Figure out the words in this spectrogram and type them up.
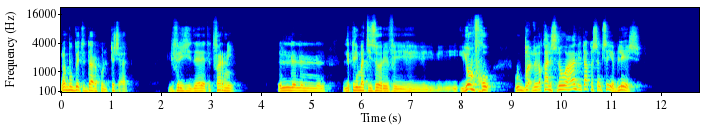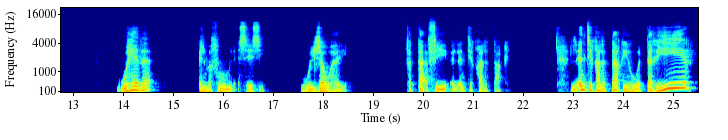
لمبات الدار الكل تشعل. الفريجيديرات تفرني. ال climatiseur في ينفخوا قال شنو؟ عندي طاقة شمسية. بليش؟ وهذا المفهوم الأساسي والجوهري. في في الانتقال الطاقي الانتقال الطاقي هو تغيير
